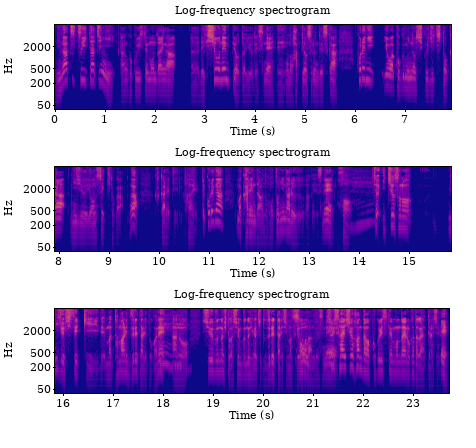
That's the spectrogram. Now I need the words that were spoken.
2月1日にあの国立天文台が、えー歴史小年表というですね、ええ。ものを発表するんですが、これに要は国民の祝日とか24節気とかが書かれていると。はい。で、これが、まあ、カレンダーの元になるわけですね。はあ、じゃあ一応その二十四節気で、まあ、たまにずれたりとかね、ええ。あの秋分の日とか春分の日がちょっとずれたりしますけどもそうなんですね。そういう最終判断は国立天文台の方がやってらっしゃる。ええ、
